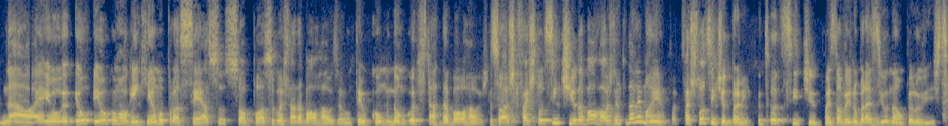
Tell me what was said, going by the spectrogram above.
Não, eu, eu, eu, como alguém que ama o processo, só posso gostar da Bauhaus. Eu não tenho como não gostar da Bauhaus. Eu só acho que faz todo sentido a Bauhaus dentro da Alemanha. Faz todo sentido pra mim. Todo sentido. Mas talvez no Brasil não, pelo visto.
